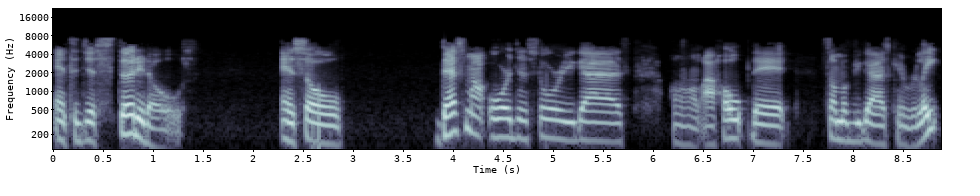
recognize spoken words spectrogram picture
and to just study those. And so that's my origin story, you guys. Um, I hope that some of you guys can relate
